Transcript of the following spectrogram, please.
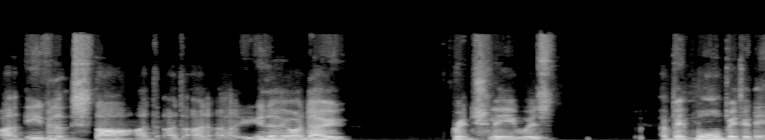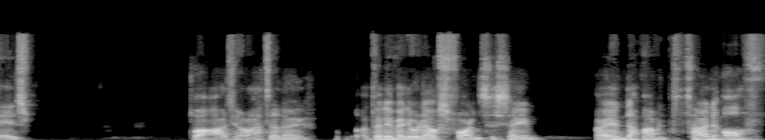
uh, even at the start. I, I- I- you know, I know Critchley was a bit morbid in his, but I don't, I don't know. I don't know if anyone else finds the same. I end up having to turn it off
